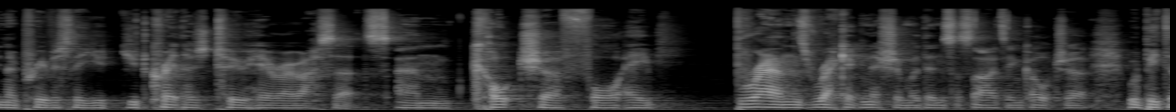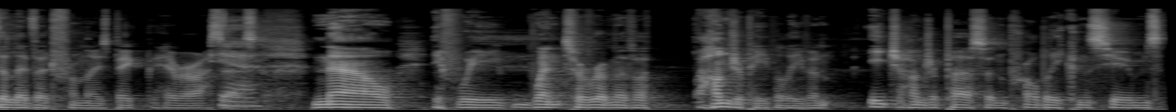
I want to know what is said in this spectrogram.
you know previously you'd, you'd create those two hero assets and culture for a brand's recognition within society and culture would be delivered from those big hero assets. Yeah. Now, if we went to a room of a hundred people, even each hundred person probably consumes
